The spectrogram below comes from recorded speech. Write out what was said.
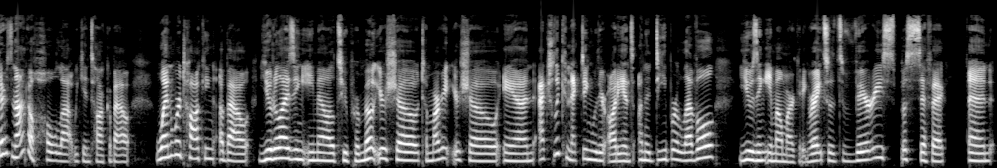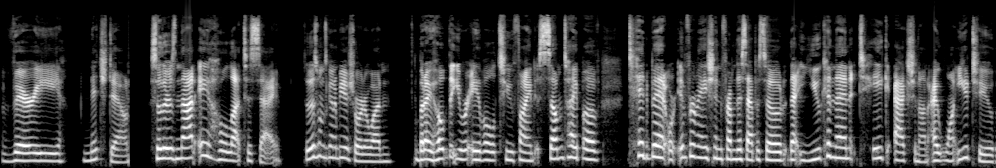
there's not a whole lot we can talk about when we're talking about utilizing email to promote your show, to market your show, and actually connecting with your audience on a deeper level using email marketing, right? So it's very specific and very niche down. So there's not a whole lot to say. So this one's going to be a shorter one, but I hope that you were able to find some type of tidbit or information from this episode that you can then take action on. I want you to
